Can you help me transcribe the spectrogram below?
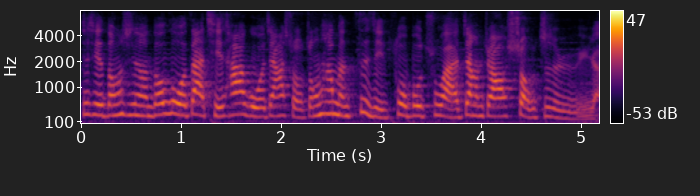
这些东西呢，都落在其他国家手中，他们自己做不出来，这样就要受制于人。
